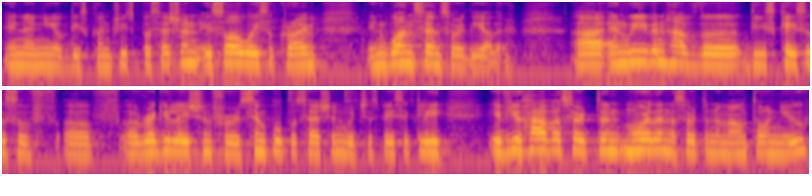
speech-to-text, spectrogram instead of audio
in any of these countries, possession is always a crime in one sense or the other. Uh, and we even have the, these cases of, of uh, regulation for simple possession, which is basically if you have a certain more than a certain amount on you,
